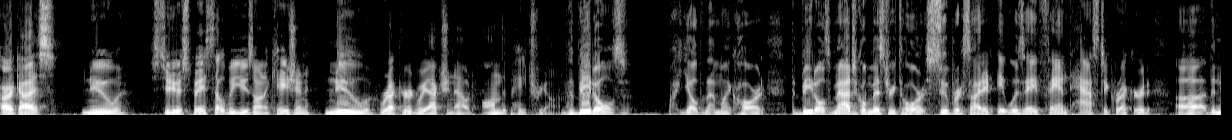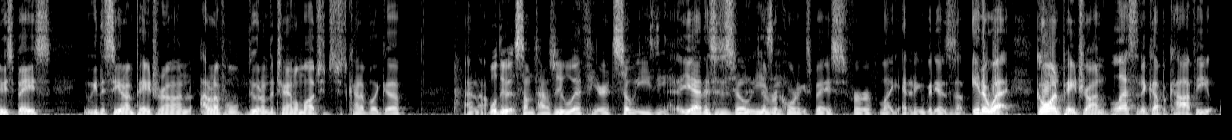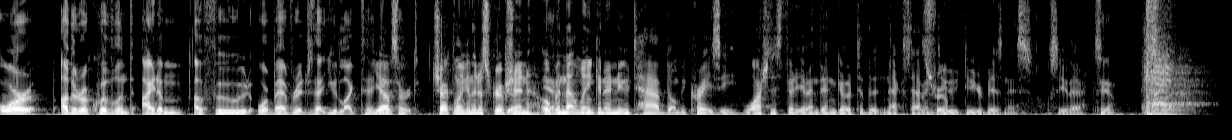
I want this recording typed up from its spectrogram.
All right, guys. New studio space that will be used on occasion. New record reaction out on the Patreon. The Beatles. I yelled in that mic hard. The Beatles Magical Mystery Tour. Super excited. It was a fantastic record. Uh, the new space. You get to see it on Patreon. I don't know if we'll do it on the channel much. It's just kind of like a, I don't know. We'll do it sometimes. We live here. It's so easy. yeah, this is so the easy. recording space for like editing videos and stuff. Either way, go on Patreon. Less than a cup of coffee or other equivalent item of food or beverage that you'd like to Yep. insert. Check the link in the description. Good. Open Yeah. that link in a new tab. Don't be crazy. Watch this video and then go to the next tab and do, do your business. We'll see you there. See ya.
